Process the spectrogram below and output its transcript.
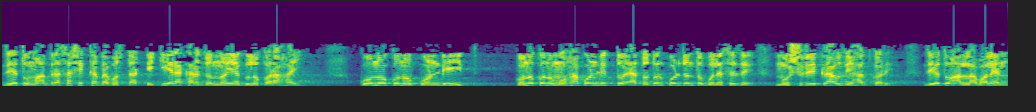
যেহেতু মাদ্রাসা শিক্ষা ব্যবস্থা টিকিয়ে রাখার জন্যই এগুলো করা হয়, কোন কোন পণ্ডিত, কোন কোন মহাপণ্ডিত তো এতদূর পর্যন্ত বলেছে যে মুশরিকরাও জিহাদ করে। যেহেতু আল্লাহ বলেন,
